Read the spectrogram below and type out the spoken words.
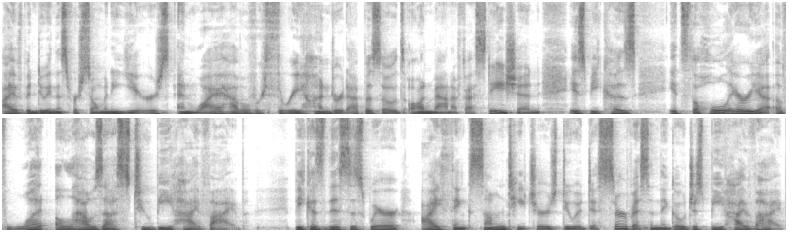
I've been doing this for so many years and why I have over 300 episodes on manifestation is because it's the whole area of what allows us to be high vibe because this is where I think some teachers do a disservice and they go, just be high vibe.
